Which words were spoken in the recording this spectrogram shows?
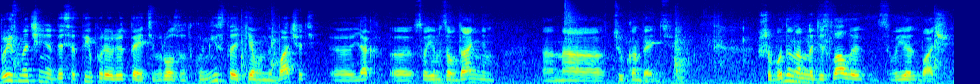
визначення 10 пріоритетів розвитку міста, яке вони бачать е, як е, своїм завданням е, на цю канденцію. Щоб вони нам надіслали своє бачення.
